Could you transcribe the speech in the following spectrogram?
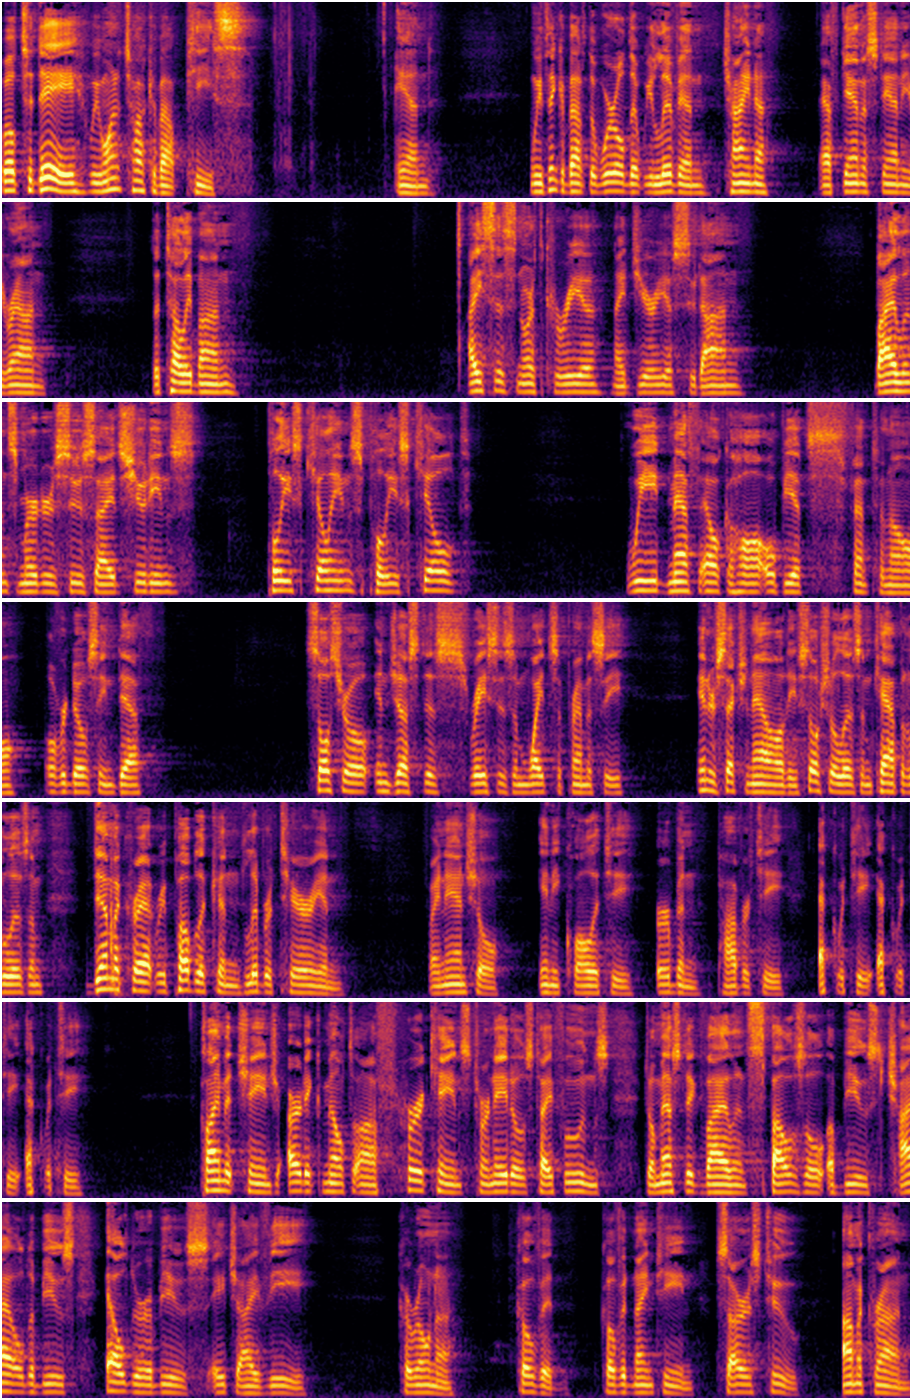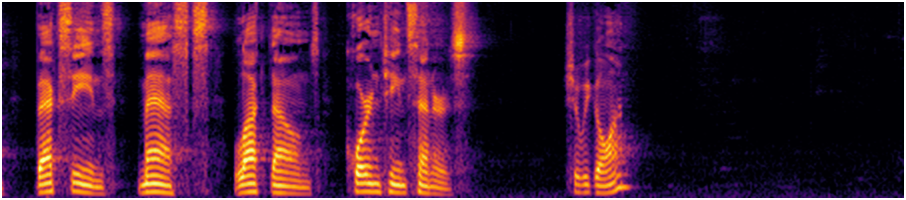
Well, today we want to talk about peace. And when we think about the world that we live in China, Afghanistan, Iran, the Taliban, ISIS, North Korea, Nigeria, Sudan, violence, murders, suicides, shootings, police killings, police killed, weed, meth, alcohol, opiates, fentanyl, overdosing, death social injustice, racism, white supremacy, intersectionality, socialism, capitalism, Democrat, Republican, libertarian, financial inequality, urban poverty, equity, equity, equity, climate change, Arctic melt off, hurricanes, tornadoes, typhoons, domestic violence, spousal abuse, child abuse, elder abuse, HIV, corona, COVID, COVID 19, SARS 2, Omicron, vaccines, masks, lockdowns, quarantine centers. Should we go on?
